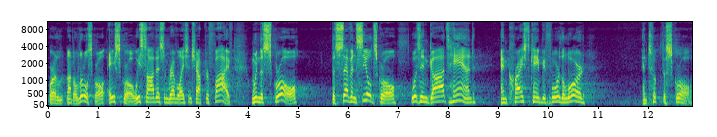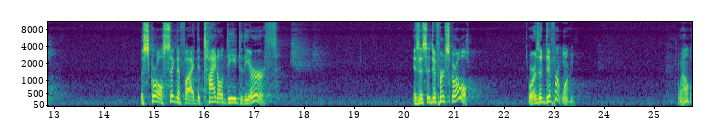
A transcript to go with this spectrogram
Or not a little scroll, a scroll. We saw this in Revelation chapter 5 when the scroll, the seven sealed scroll, was in God's hand and Christ came before the Lord and took the scroll. The scroll signified the title deed to the earth. Is this a different scroll? Or is it a different one? Well,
